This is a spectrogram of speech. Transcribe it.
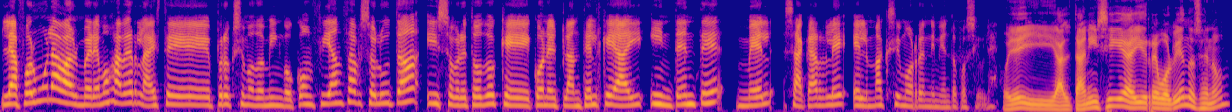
La fórmula volveremos a verla este próximo domingo. Confianza absoluta y sobre todo que con el plantel que hay intente Mel sacarle el máximo rendimiento posible. Oye, y Altani sigue ahí revolviéndose, ¿no?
